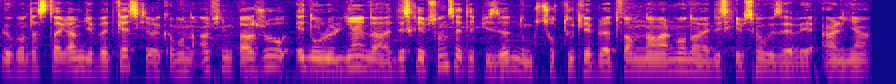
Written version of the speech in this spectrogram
Le compte Instagram du podcast qui recommande un film par jour et dont le lien est dans la description de cet épisode. Donc sur toutes les plateformes, normalement dans la description vous avez un lien.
